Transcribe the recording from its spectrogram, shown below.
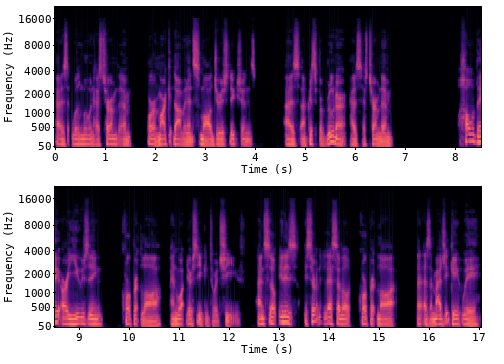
as Will Moon has termed them, or market dominant small jurisdictions, as uh, Christopher Bruner has, has termed them, how they are using corporate law and what they're seeking to achieve. And so it is certainly less about corporate law as a magic gateway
